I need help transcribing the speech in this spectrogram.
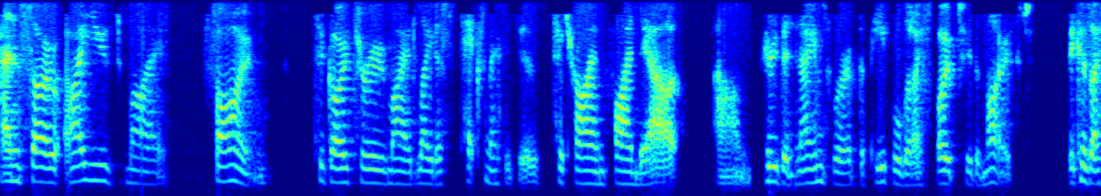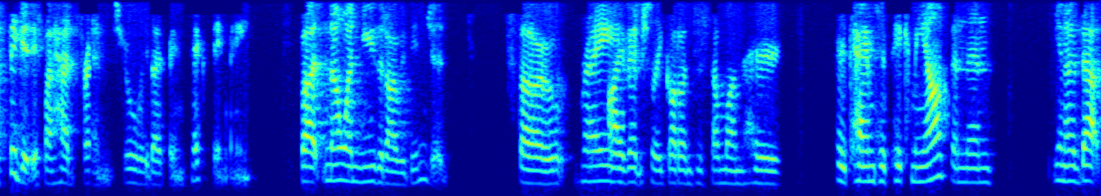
And so I used my phone to go through my latest text messages to try and find out um, who the names were of the people that I spoke to the most because I figured if I had friends, surely they've been texting me. But no one knew that I was injured. So right. I eventually got onto someone who who came to pick me up and then you know that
